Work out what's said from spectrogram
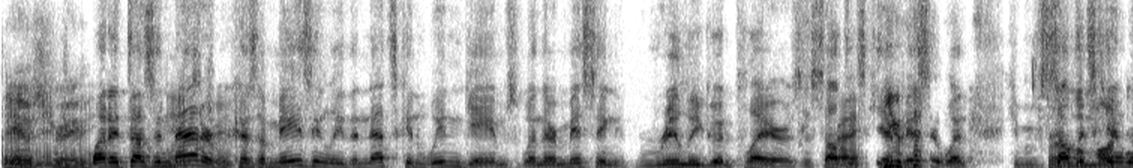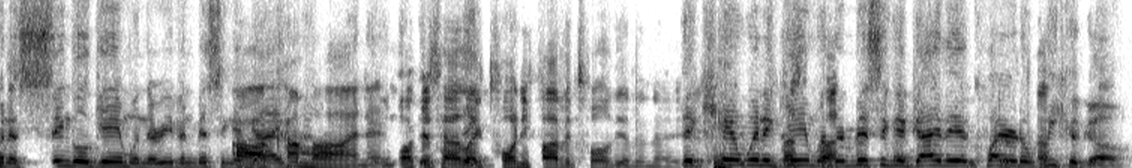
bit of an Hamstring. But it doesn't matter Hamstring. because amazingly, the Nets can win games when they're missing really good players. The Celtics Right. can't You- miss it when Celtics can't win a single game when they're even missing a Oh, guy. come on. Marcus had like 25 and 12 the other night. They can't win a game when they're missing a guy they acquired a week ago.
